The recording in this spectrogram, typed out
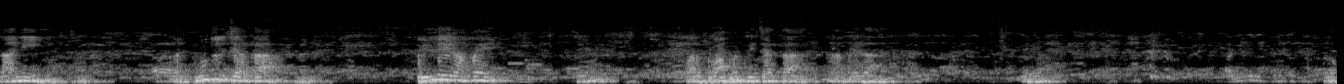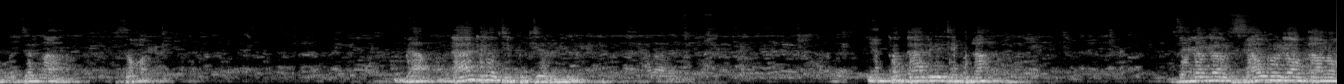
కానీ నా కూతురు చేత పెళ్ళైన అమ్మాయి వాళ్ళ ప్రాపర్టీ చేత నా మీద చిన్న ఒక చిన్న సమ బ్యాడ్గా చెప్పించారండి ఎంత బ్యాడ్గా చెప్పినా జగన్ గారు సేవకుడిగా ఉంటాను.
